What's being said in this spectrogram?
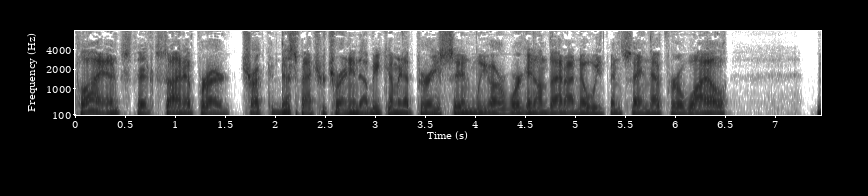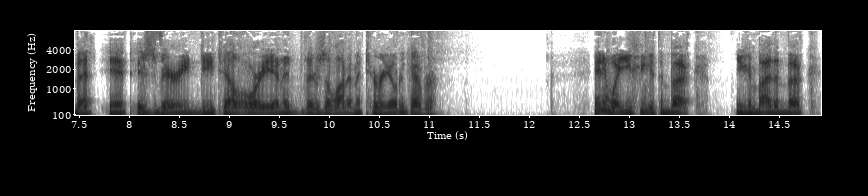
clients that sign up for our truck dispatcher training. That'll be coming up very soon. We are working on that. I know we've been saying that for a while, but it is very detail oriented. There's a lot of material to cover. Anyway, you can get the book. You can buy the book.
